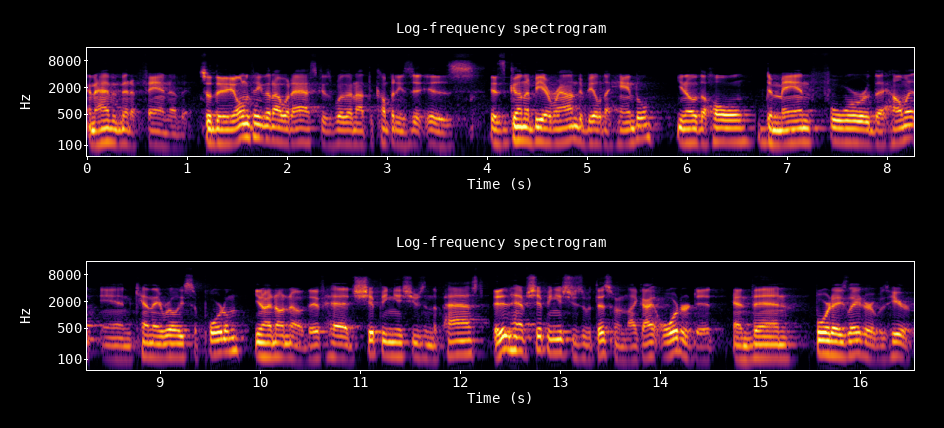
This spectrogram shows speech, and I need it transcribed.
And I haven't been a fan of it. So the only thing that I would ask is whether or not the company is, is, is gonna be around to be able to handle, you know, the whole demand for the helmet and can they really support them? You know, I don't know. They've had shipping issues in the past. They didn't have shipping issues with this one. Like I ordered it and then four days later it was here.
